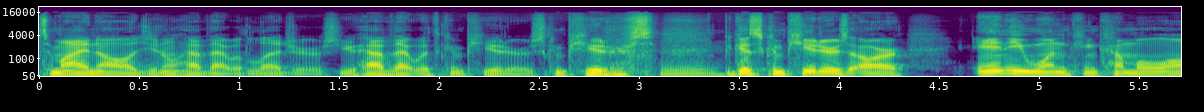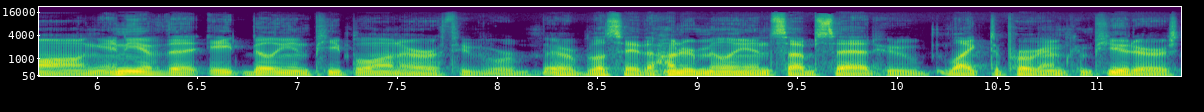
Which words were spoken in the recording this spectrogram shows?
to my knowledge, you don't have that with ledgers. You have that with computers. Computers, mm. because computers are anyone can come along, any of the 8 billion people on earth who were, or let's say the 100 million subset who like to program computers,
